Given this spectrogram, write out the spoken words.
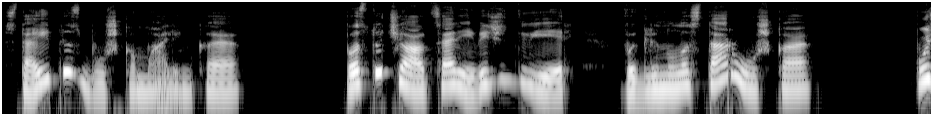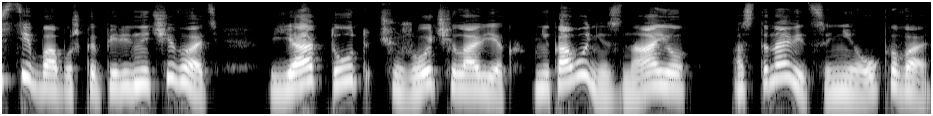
стоит избушка маленькая. Постучал царевич в дверь, выглянула старушка. — Пусти, бабушка, переночевать. Я тут чужой человек, никого не знаю, остановиться не у кого.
